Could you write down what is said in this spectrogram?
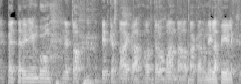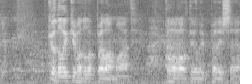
niin Petteri Nimboom, nyt on pitkästä aikaa ottelun Vantaalla takana. Millä fiiliksillä? Kyllä oli kiva tulla pelaamaan. Et kova vauhti oli pelissä ja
